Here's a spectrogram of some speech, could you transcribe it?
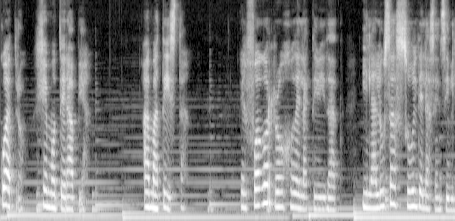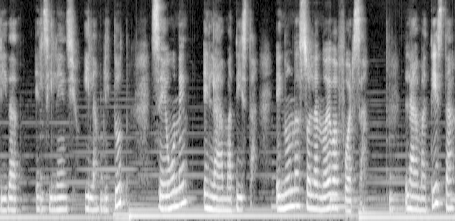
4. Gemoterapia. Amatista. El fuego rojo de la actividad y la luz azul de la sensibilidad, el silencio y la amplitud se unen en la amatista en una sola nueva fuerza. La amatista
